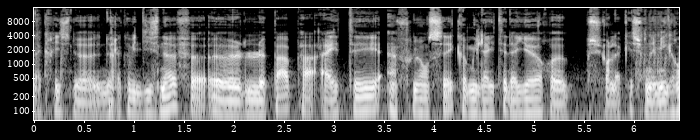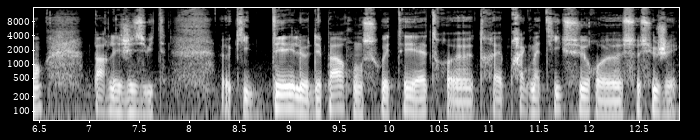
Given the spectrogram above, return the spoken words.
la, crise de, la Covid-19, euh, le pape a, été influencé, comme il a été d'ailleurs sur la question des migrants, par les jésuites, qui dès le départ ont souhaité être très pragmatiques sur ce sujet.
